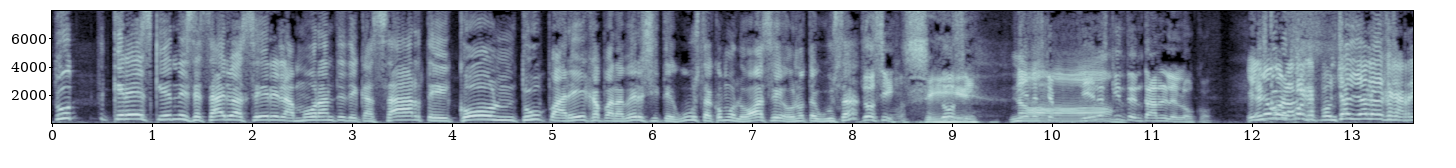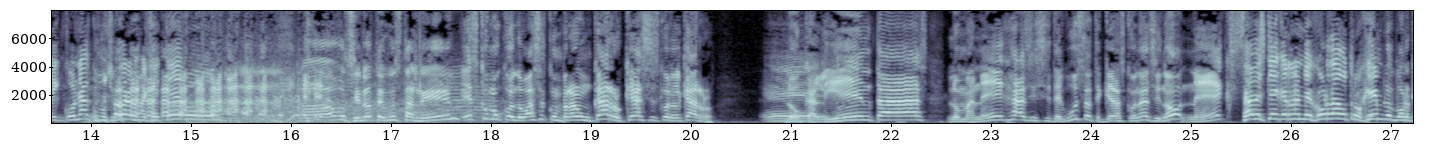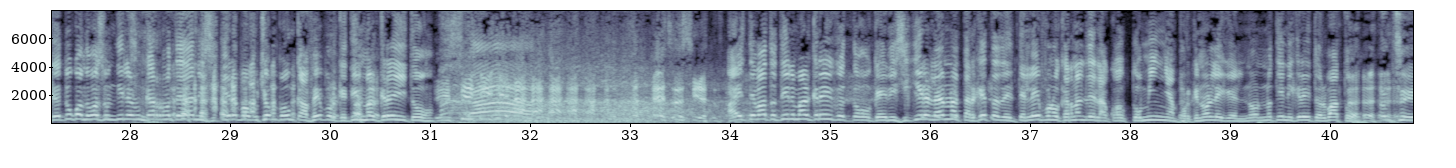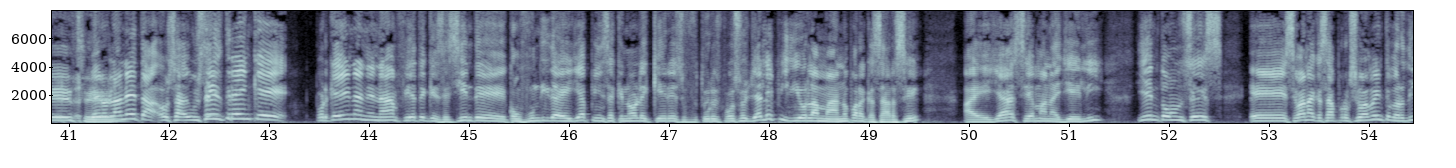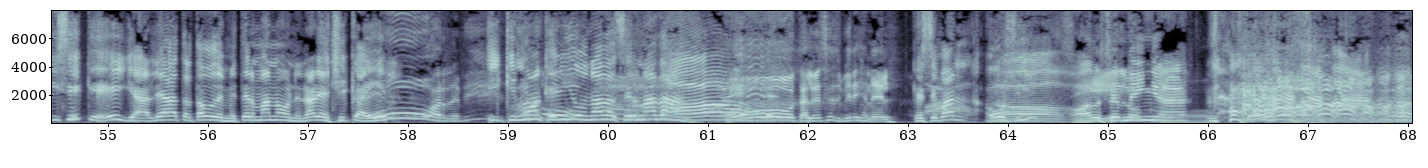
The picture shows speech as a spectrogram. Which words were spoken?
¿Tú crees que es necesario hacer el amor antes de casarte con tu pareja para ver si te gusta, cómo lo hace o no te gusta? Yo sí. Sí. Yo sí. No. Tienes que, tienes que intentarle, loco. Y Es luego la dejas ponchada y ya la dejas arrinconada como si fuera machetero. No, pues si no te gustan él. Es como cuando vas a comprar un carro. ¿Qué haces con el carro? Eh, Lo calientas, lo manejas y si te gusta te quedas con él. Si no, next. ¿Sabes qué, carnal? Mejor da otro ejemplo, porque tú cuando vas a un dealer un carro no te da ni siquiera pabuchón para un café porque tienes mal crédito. Y sí. Eso es cierto. A este vato tiene mal crédito que ni siquiera le dan una tarjeta de teléfono, carnal, de la cuautomiña, porque no, le, no, no tiene crédito el vato. Sí, sí. Pero la neta, o sea, ¿ustedes creen que...? Porque hay una nena, fíjate, que se siente confundida ella, piensa que no le quiere su futuro esposo, ya le pidió la mano para casarse a ella, se llama Nayeli, y entonces eh, se van a casar próximamente, pero dice que ella le ha tratado de meter mano en el área chica a él Oh, al revés. y que no ha querido nada hacer nada. Oh, tal vez es virgen él. Que se van, ¿oh sí? ha de ser loco. niña.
